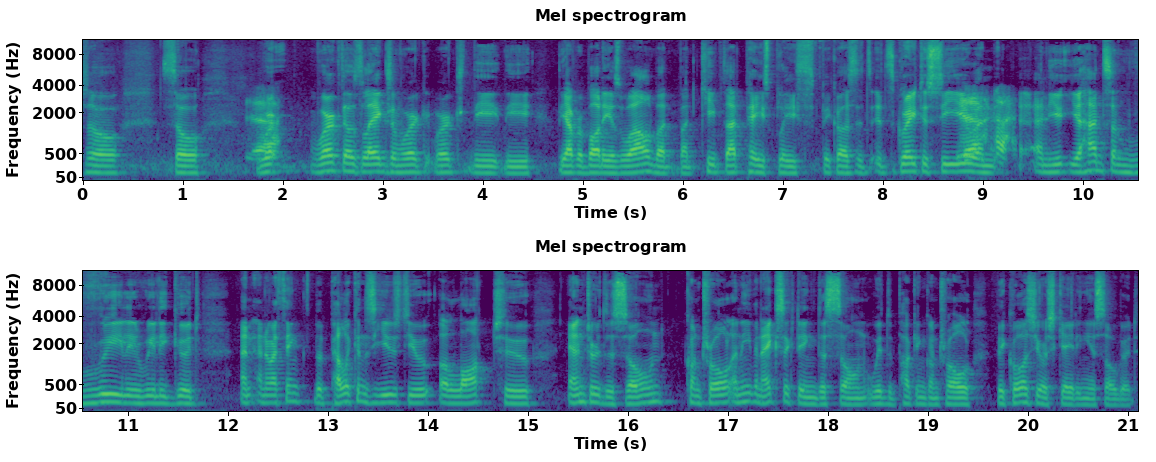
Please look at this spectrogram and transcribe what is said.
So so yeah. work, work those legs and work work the the the upper body as well. But but keep that pace, please, because it's it's great to see you Yeah. and and you you had some really really good and and I think the Pelicans used you a lot to enter the zone control and even exiting the zone with the puck in control because your skating is so good.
